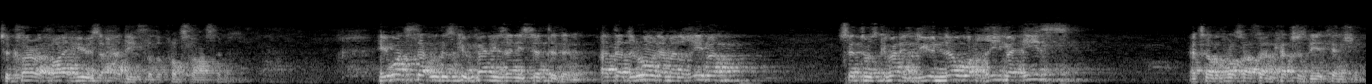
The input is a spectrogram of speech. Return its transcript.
To clarify, here is a hadith of the Prophet ﷺ. He once sat with his companions and he said to them, أَتَدْرُونَ مَا الْغِيبَةِ Said to his companions, do you know what ghiba is? That's how the Prophet ﷺ catches the attention.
